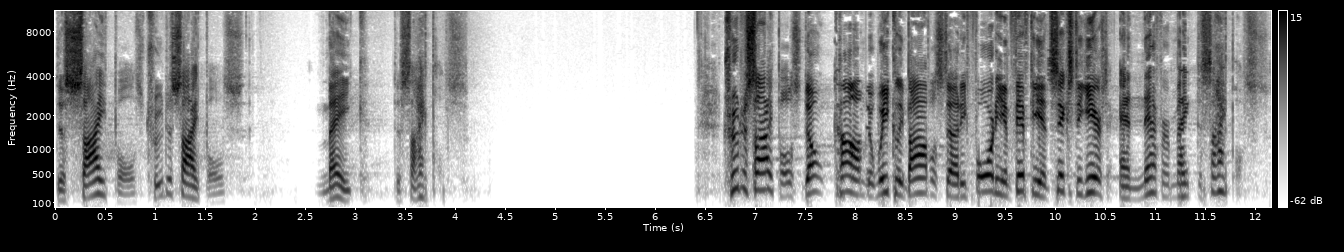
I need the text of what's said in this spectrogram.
Disciples, true disciples, make disciples. True disciples don't come to weekly Bible study 40 and 50 and 60 years and never make disciples.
